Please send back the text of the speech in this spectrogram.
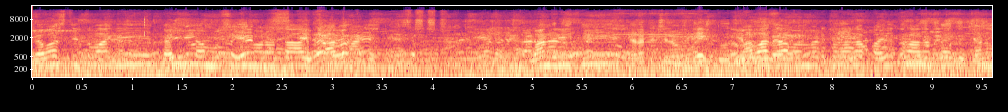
ವ್ಯವಸ್ಥಿತವಾಗಿ ದಲಿತ ಮುಸ್ಲಿಂ ಅನ್ನೋಂಥ ವಿಚಾರ ಮಾಡಲಿಕ್ಕೆ ಒಂದು ರೀತಿ ಬಾಬಾ ಸಾಹೇಬ್ ಅಂಬೇಡ್ಕರ್ ಅವರ ಪವಿತ್ರವಾದಂಥ ಇದು ಜನ್ಮ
